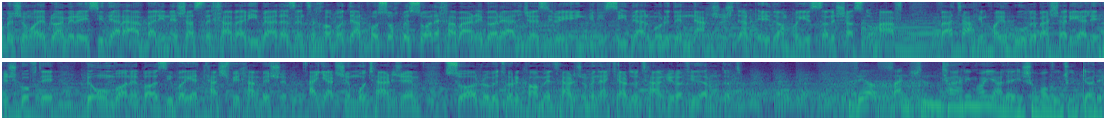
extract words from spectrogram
به شما ابراهیم رئیسی در اولین نشست خبری بعد از انتخابات در پاسخ به سوال خبرنگار الجزیره انگلیسی در مورد نقشش در اعدام های سال 67 و تحریم های حقوق بشری علیهش گفته به عنوان قاضی باید تشویق هم بشه. اگرچه مترجم سوال رو به طور کامل ترجمه نکرد و تغییراتی در اون داد. تحریم های علیه شما وجود داره.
